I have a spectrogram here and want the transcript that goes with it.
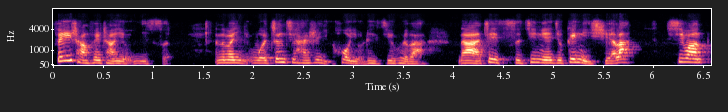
非常非常有意思。那么我争取还是以后有这个机会吧。那这次今年就跟你学了，希望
